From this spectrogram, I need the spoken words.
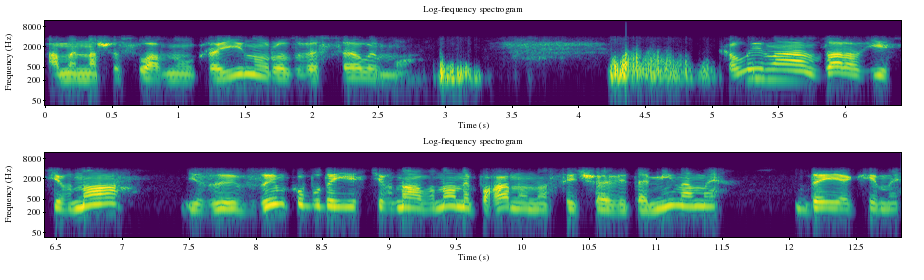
а ми нашу славну Україну розвеселимо. Калина зараз їстівна, і взимку буде їстівна, вона непогано насичує вітамінами деякими,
